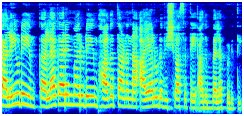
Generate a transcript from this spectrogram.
കലയുടെയും കലാകാരന്മാരുടെയും ഭാഗത്താണെന്ന അയാളുടെ വിശ്വാസത്തെ അത് ബലപ്പെടുത്തി.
